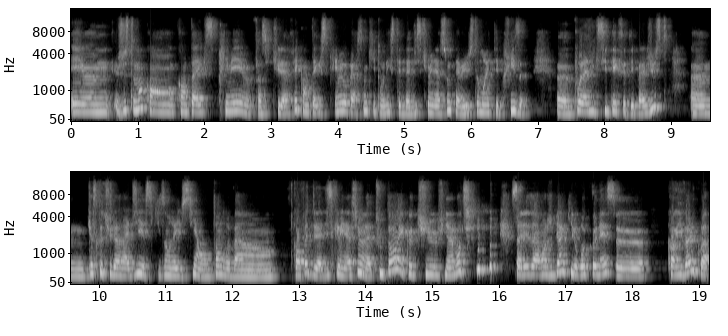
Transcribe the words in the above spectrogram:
Et euh, justement, quand, quand tu as exprimé, enfin si tu l'as fait, quand tu as exprimé aux personnes qui t'ont dit que c'était de la discrimination, que tu avais justement été prise euh, pour la mixité, que c'était pas juste, euh, qu'est-ce que tu leur as dit? Est-ce qu'ils ont réussi à entendre ben, qu'en fait de la discrimination, il y en a tout le temps et que tu, finalement, ça les arrange bien qu'ils reconnaissent quand ils veulent quoi?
